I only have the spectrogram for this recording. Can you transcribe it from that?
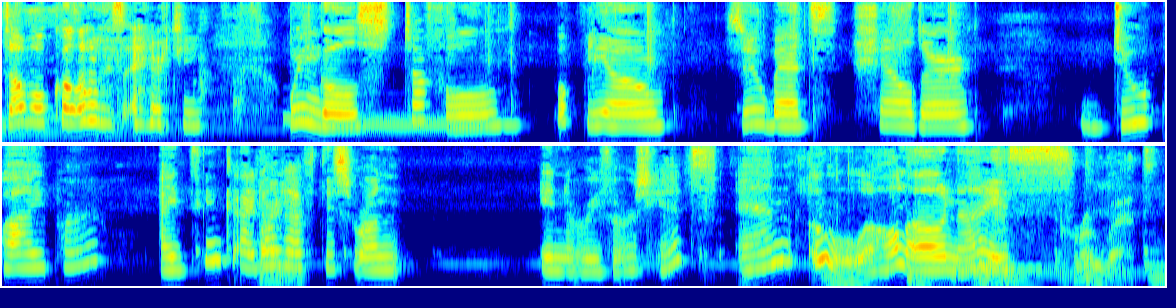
Double colorless energy. Wingull, Stufful, Poplio, Zubat, Shelder, Dewpider. I think I don't have this run in the reverse yet. And ooh, a hollow, nice. Crobat.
